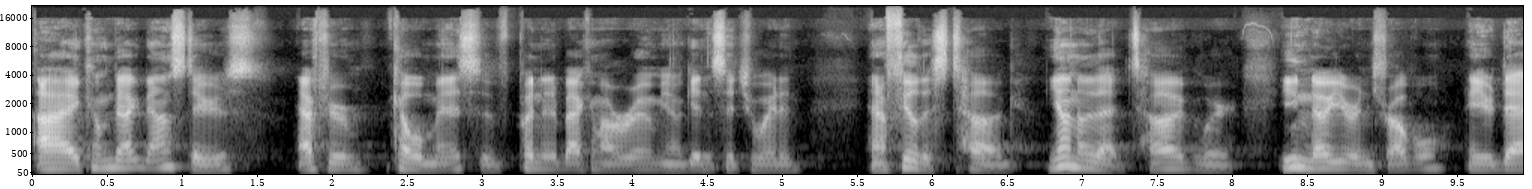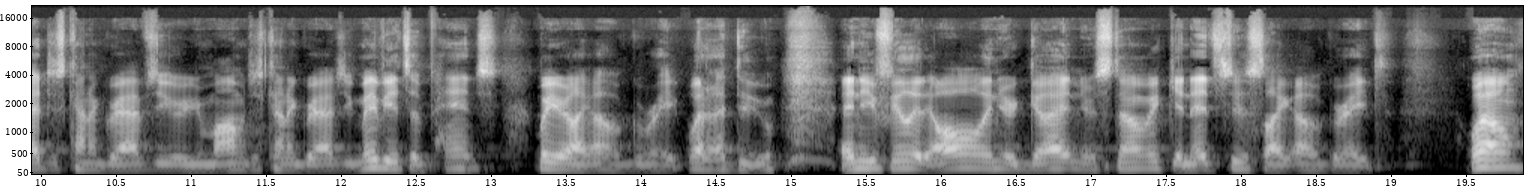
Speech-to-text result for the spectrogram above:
I come back downstairs after a couple minutes of putting it back in my room, you know, getting situated, and I feel this tug. You all know that tug where you know you're in trouble and your dad just kind of grabs you or your mom just kind of grabs you. Maybe it's a pinch, but you're like, oh, great, what did I do? And you feel it all in your gut and your stomach, and it's just like, oh, great. Well,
